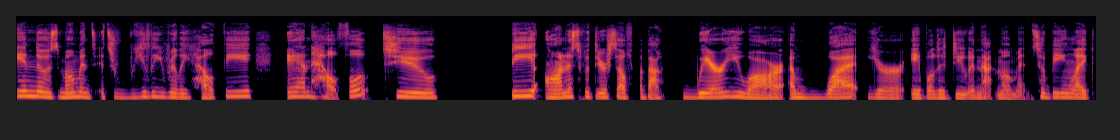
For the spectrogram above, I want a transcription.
in those moments, it's really, really healthy and helpful to be honest with yourself about where you are and what you're able to do in that moment. So being like,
